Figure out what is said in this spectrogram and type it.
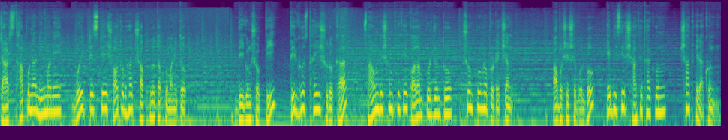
যার স্থাপনা নির্মাণে বইয়ের টেস্টে শতভাগ সফলতা প্রমাণিত। দ্বিগুণ শক্তি দীর্ঘস্থায়ী সুরক্ষা, ফাউন্ডেশন থেকে কলাম পর্যন্ত সম্পূর্ণ প্রোটেকশন। অবশেষে বলব এবিসির সাথে থাকুন, সাথে রাখুন।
